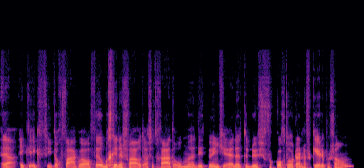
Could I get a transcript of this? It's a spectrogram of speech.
Ja, ik, ik zie toch vaak wel veel beginnersfouten als het gaat om uh, dit puntje. Hè? Dat er dus verkocht wordt aan de verkeerde persoon.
